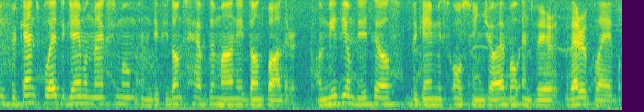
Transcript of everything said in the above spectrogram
If you can't play the game on maximum and if you don't have the money, don't bother. On medium details, the game is also enjoyable and very, very playable.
